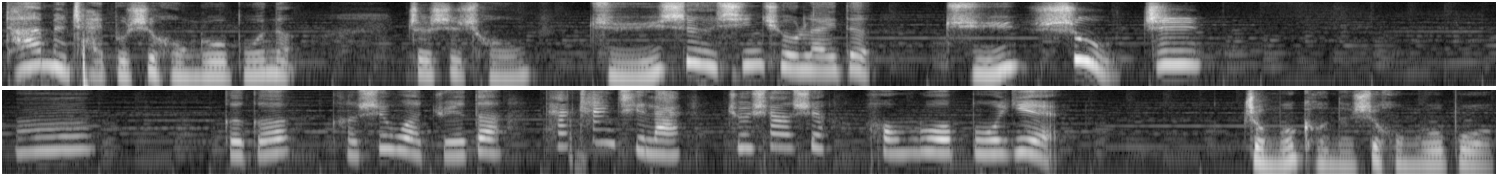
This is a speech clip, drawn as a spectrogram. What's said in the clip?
它们才不是红萝卜呢，这是从橘色星球来的橘树枝。”嗯，哥哥，可是我觉得它看起来就像是红萝卜耶。怎么可能是红萝卜？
